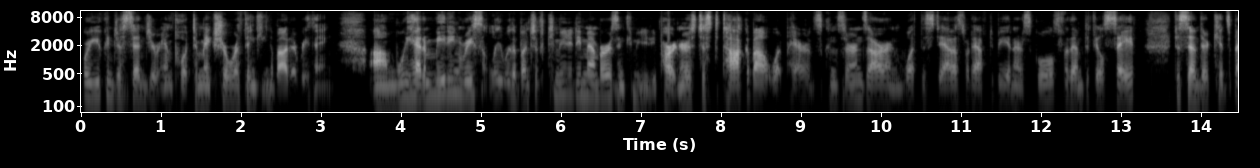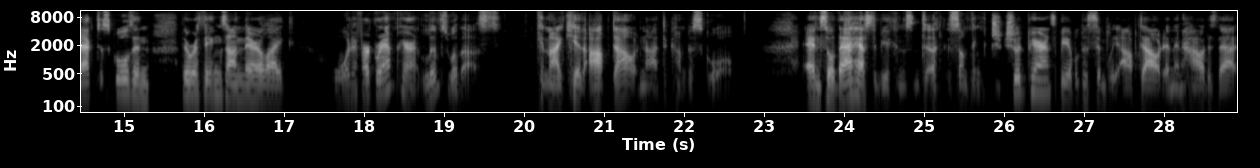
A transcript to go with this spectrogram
where you can just send your input to make sure we're thinking about everything. Um, we had a meeting recently with a bunch of community members and community partners just to talk about what parents' concerns are and what the status would have to be in our schools for them to feel safe to send their kids back to schools. And there were things on there like, what if our grandparent lives with us? Can my kid opt out not to come to school? And so that has to be a, a, something should parents be able to simply opt out and then how does that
